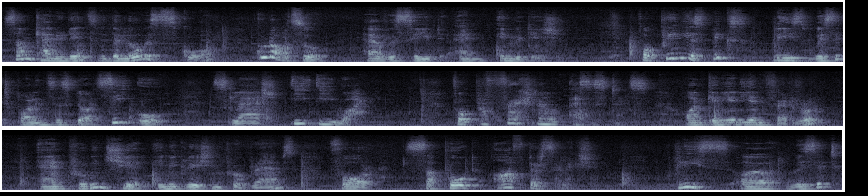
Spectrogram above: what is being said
some candidates with the lowest score could also have received an invitation. For previous picks, please visit polinsys.co slash EEY for professional assistance on Canadian federal and provincial immigration programs for support after selection. Please uh, visit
